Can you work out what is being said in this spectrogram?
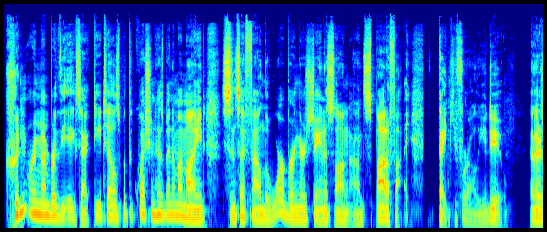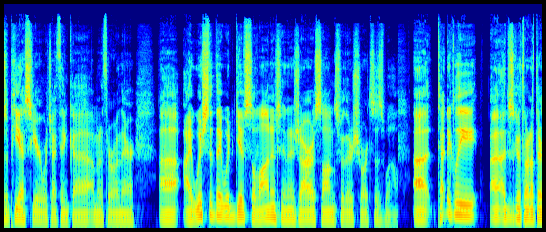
Couldn't remember the exact details, but the question has been in my mind since I found the Warbringers Jaina song on Spotify. Thank you for all you do. And there's a PS here, which I think uh, I'm going to throw in there. Uh, I wish that they would give Sylvanas and Azshara songs for their shorts as well. Uh, technically, uh, I'm just going to throw it out there.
